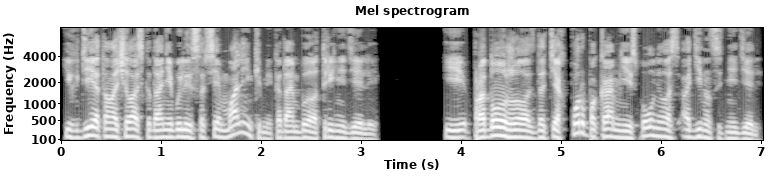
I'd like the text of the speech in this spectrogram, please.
Их диета началась, когда они были совсем маленькими, когда им было 3 недели, и продолжилась до тех пор, пока им не исполнилось 11 недель.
